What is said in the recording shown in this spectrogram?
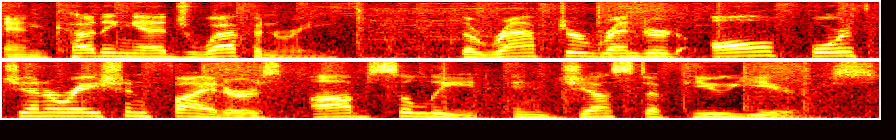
and cutting-edge weaponry, the Raptor rendered all fourth-generation fighters obsolete in just a few years.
